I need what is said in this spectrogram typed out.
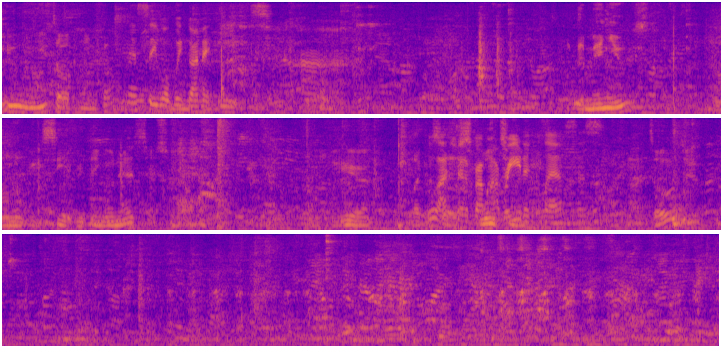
You when you talking on the phone. let's see what we're gonna eat. Uh, The menus. I don't know if you can see everything on this. So small. Here, like oh, I I said, should have brought my reading glasses. I told you. You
